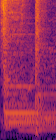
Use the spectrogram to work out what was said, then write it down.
Oh.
